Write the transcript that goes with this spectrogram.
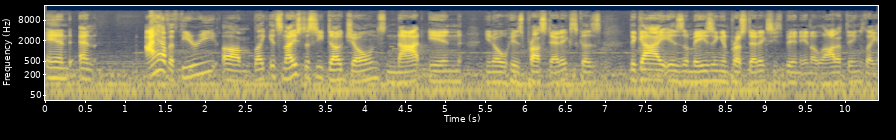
and and I have a theory. Um, like it's nice to see Doug Jones not in you know his prosthetics because the guy is amazing in prosthetics. He's been in a lot of things like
